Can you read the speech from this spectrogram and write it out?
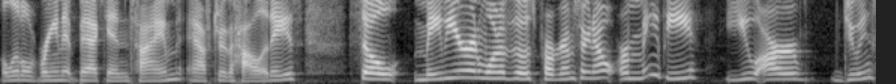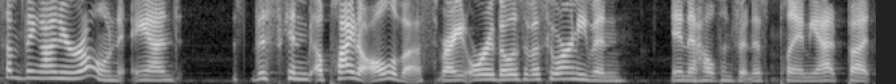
a little rein it back in time after the holidays. So maybe you're in one of those programs right now, or maybe you are doing something on your own and this can apply to all of us, right? Or those of us who aren't even in a health and fitness plan yet, but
